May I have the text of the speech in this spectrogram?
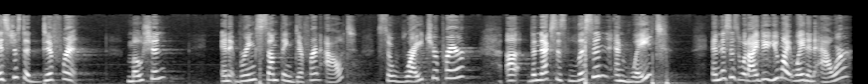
it's just a different motion and it brings something different out. So write your prayer. Uh, the next is listen and wait. And this is what I do. You might wait an hour.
